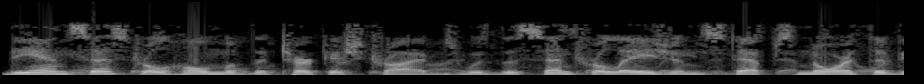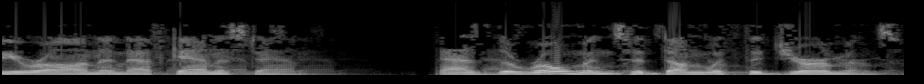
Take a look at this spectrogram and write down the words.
The ancestral home of the Turkish tribes was the Central Asian steppes north of Iran and Afghanistan. As the Romans had done with the Germans,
